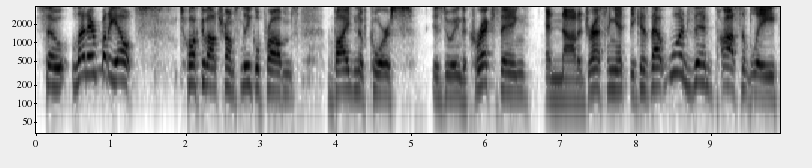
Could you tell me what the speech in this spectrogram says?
So let everybody else talk about Trump's legal problems. Biden, of course, is doing the correct thing and not addressing it because that would then possibly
